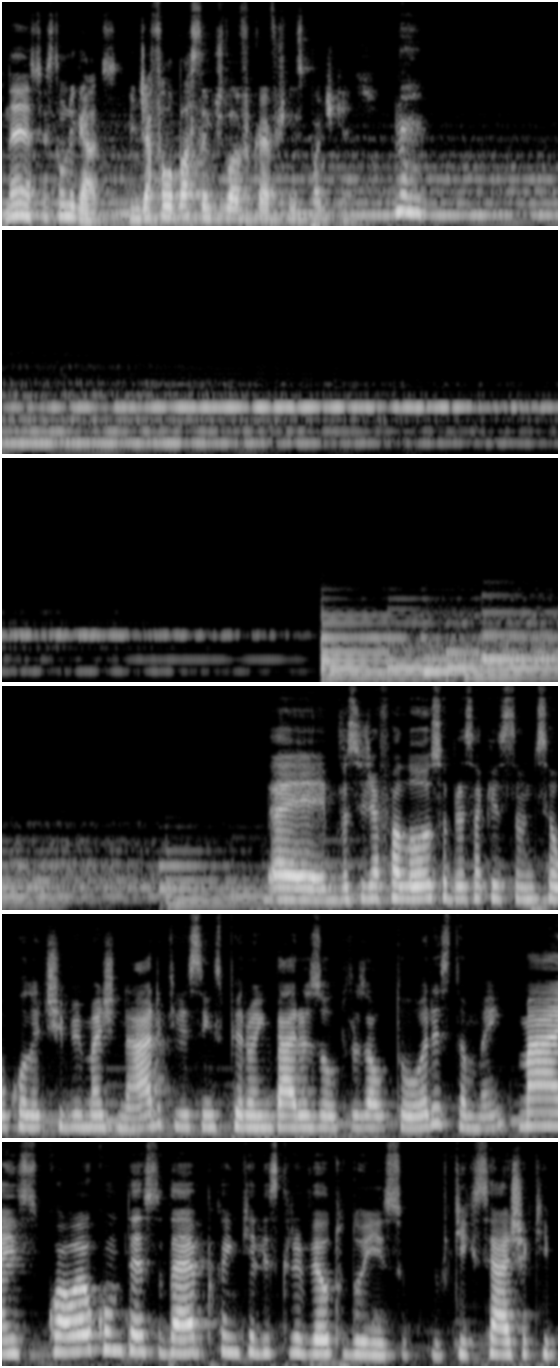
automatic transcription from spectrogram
né? Vocês estão ligados. A gente já falou bastante de Lovecraft nesse podcast. É, você já falou sobre essa questão de ser o coletivo imaginário, que ele se inspirou em vários outros autores também. Mas qual é o contexto da época em que ele escreveu tudo isso? Por que, que você acha que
